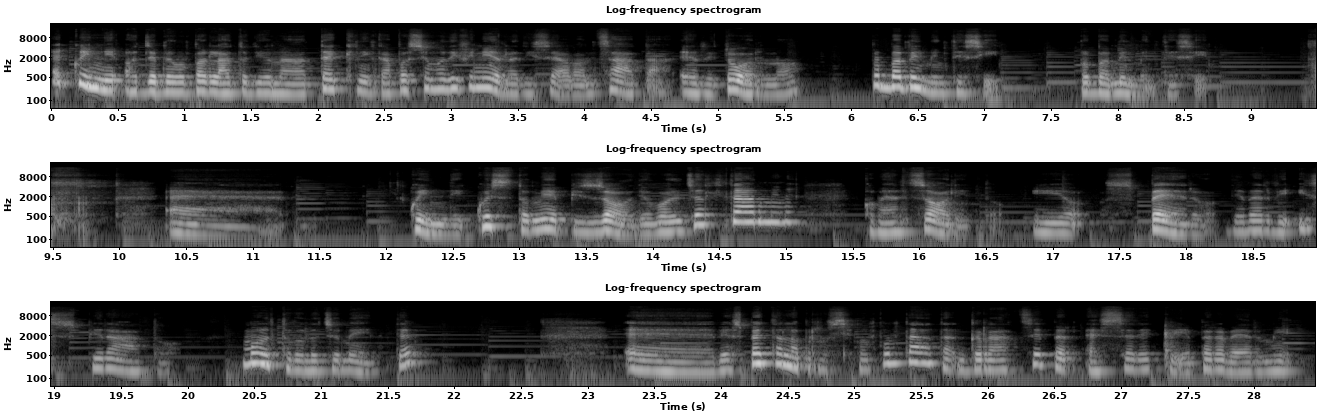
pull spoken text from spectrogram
E quindi oggi abbiamo parlato di una tecnica, possiamo definirla di sé avanzata, e ritorno? Probabilmente sì, probabilmente sì. Eh, quindi questo mio episodio volge al termine, come al solito io spero di avervi ispirato molto velocemente. Eh, vi aspetto alla prossima puntata, grazie per essere qui e per avermi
